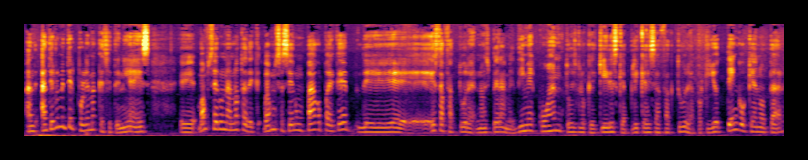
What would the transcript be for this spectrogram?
an- anteriormente el problema que se tenía es, eh, vamos a hacer una nota de, que- vamos a hacer un pago para qué de esta factura. No, dime cuánto es lo que quieres que aplique a esa factura, porque yo tengo que anotar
